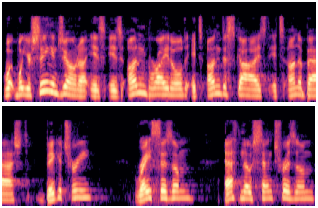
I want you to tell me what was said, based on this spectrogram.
What what you're seeing in Jonah is is unbridled, it's undisguised, it's unabashed bigotry, racism, ethnocentrism,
